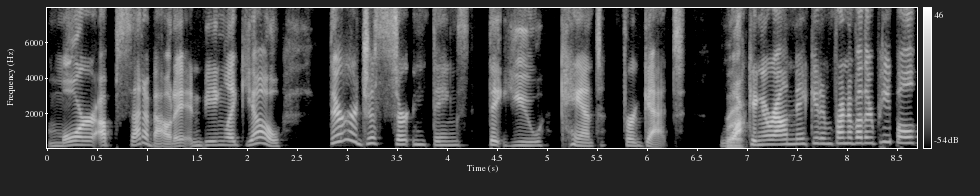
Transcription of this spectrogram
more upset about it and being like yo there are just certain things that you can't forget Right. walking around naked in front of other people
